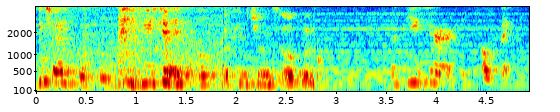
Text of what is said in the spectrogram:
Future is open. The future is open. The future is open. The future is open.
